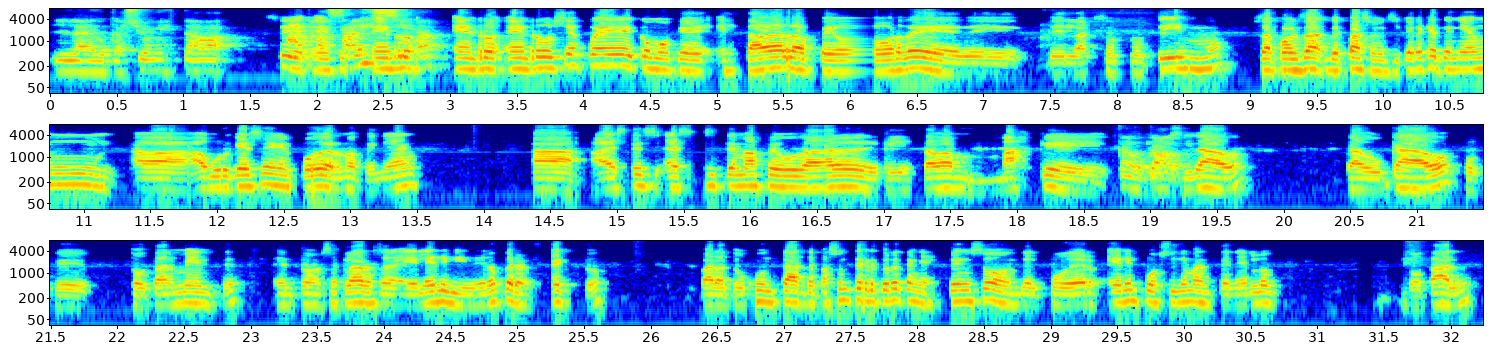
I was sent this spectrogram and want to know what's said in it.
la educación estaba atrasadísima. En, en, Rusia fue como que estaba lo peor de, de, del absolutismo. O sea, por, de paso, ni siquiera que tenían a, burgueses en el poder, no, tenían a, a, ese, a ese sistema feudal que estaba más que caducado caducado, porque totalmente. Entonces, claro, o el hervidero perfecto para tú juntar, de paso un territorio tan extenso donde el poder era imposible mantenerlo total.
